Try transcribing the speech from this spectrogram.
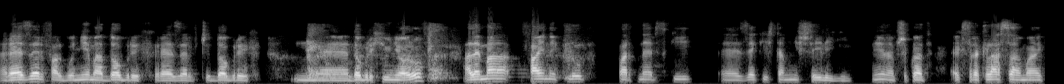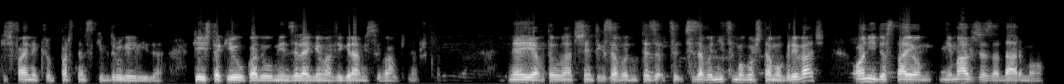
rezerw albo nie ma dobrych rezerw czy dobrych, dobrych juniorów, ale ma fajny klub partnerski E, z jakiejś tam niższej ligi. Nie? Na przykład Ekstraklasa ma jakiś fajny klub partnerski w drugiej lidze. Kiedyś taki układ był między Legią a Wigrami Suwałki na przykład. Nie, i automatycznie tych zawod... te, ci zawodnicy mogą się tam ogrywać. Oni dostają niemalże za darmo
